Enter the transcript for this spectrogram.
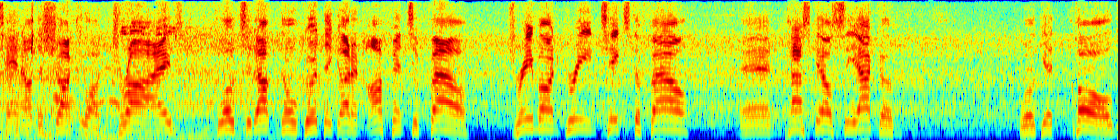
10 on the shot clock. Drives, floats it up, no good. They got an offensive foul. Draymond Green takes the foul, and Pascal Siakam will get called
